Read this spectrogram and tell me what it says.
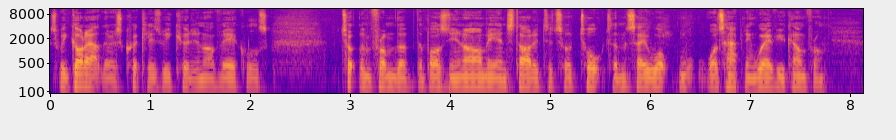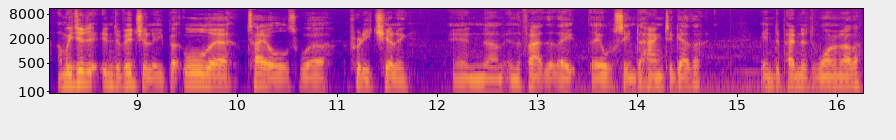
So we got out there as quickly as we could in our vehicles, took them from the, the Bosnian army and started to sort of talk to them and say, what, what's happening? Where have you come from? And we did it individually, but all their tales were pretty chilling in, um, in the fact that they, they all seemed to hang together, independent of one another.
